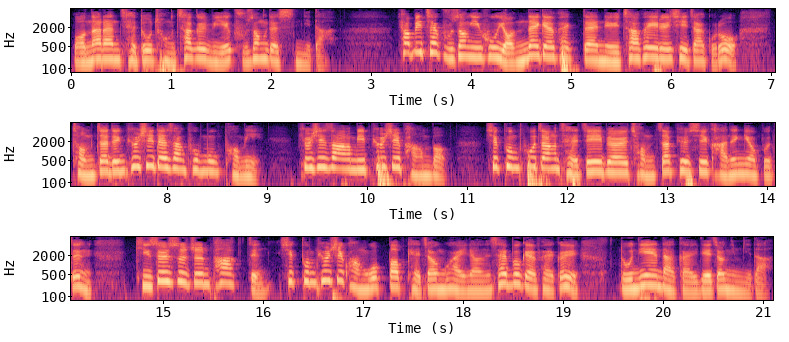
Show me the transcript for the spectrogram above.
원활한 제도 정착을 위해 구성됐습니다. 협의체 구성 이후 연내 계획된 1차 회의를 시작으로 점자 등 표시 대상 품목 범위, 표시 사항 및 표시 방법, 식품 포장 재질별 점자 표시 가능 여부 등 기술 수준 파악 등 식품 표시 광고법 개정 관련 세부 계획을 논의해 나갈 예정입니다.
